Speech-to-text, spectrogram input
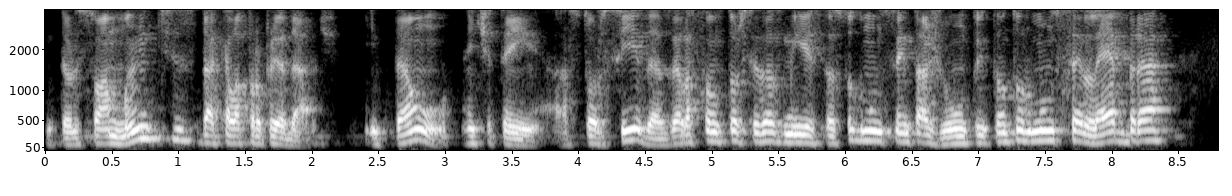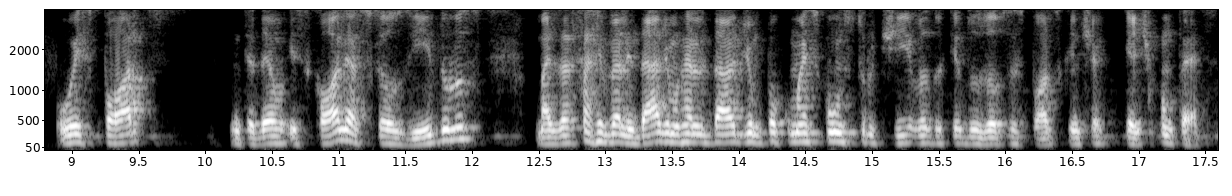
Então, eles são amantes daquela propriedade. Então, a gente tem as torcidas, elas são torcidas mistas, todo mundo senta junto, então todo mundo celebra o esportes, entendeu? Escolhe os seus ídolos, mas essa rivalidade é uma realidade um pouco mais construtiva do que dos outros esportes que a gente, que a gente acontece,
